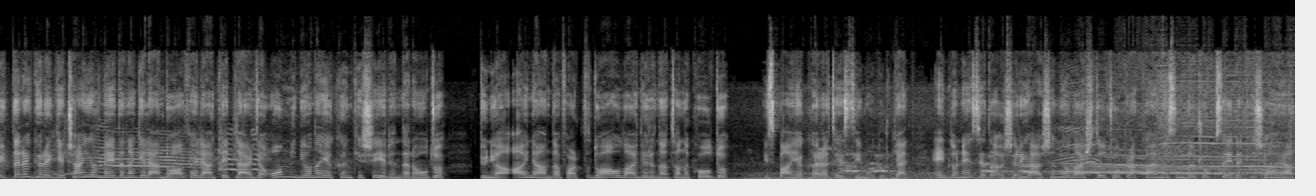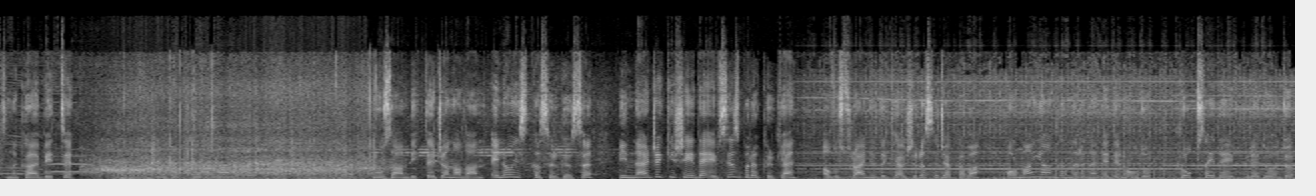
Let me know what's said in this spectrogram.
Kayıtlara göre geçen yıl meydana gelen doğal felaketlerde 10 milyona yakın kişi yerinden oldu. Dünya aynı anda farklı doğa olaylarına tanık oldu. İspanya kara teslim olurken Endonezya'da aşırı yağışın yol açtığı toprak kaymasında çok sayıda kişi hayatını kaybetti. Mozambik'te can alan Eloise kasırgası binlerce kişiyi de evsiz bırakırken Avustralya'daki aşırı sıcak hava orman yangınlarına neden oldu. Çok sayıda ev küle döndü.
